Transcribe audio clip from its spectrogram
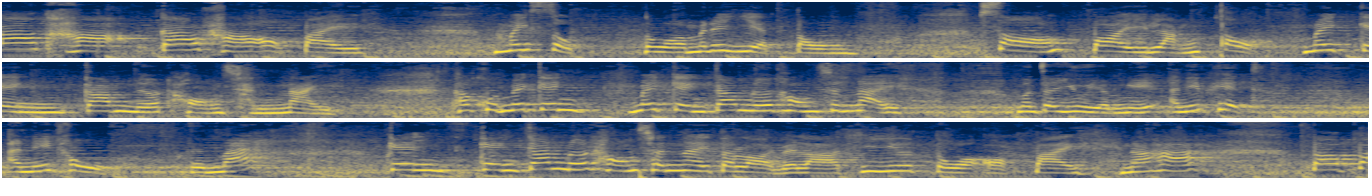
ก้าวเท้าก้าวเท้าออกไป ไม่สุดตัวไม่ได้เหยียดตรง 2. ปล่อยหลังตกไม่เกรงกล้ามเนื้อท้องชั้นใน ถ้าคุณไม่เกรงไม่เกรงกล้ามเนื้อท้องชั้นในมันจะอยู่อย่างนี้ อันนี้ผิด อันนี้ถูก เห็นไหมเกรงเกรงกล้ามเนื้อท้องชั้นในตลอดเวลาที่ยืดตัวออกไปนะคะ ต่อไป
